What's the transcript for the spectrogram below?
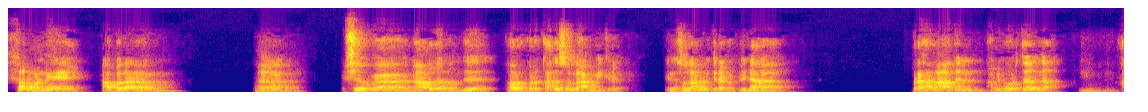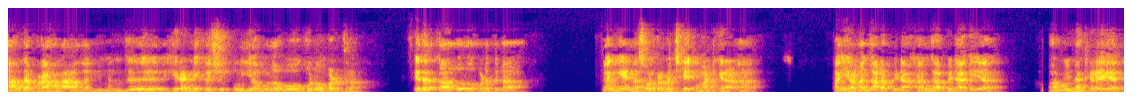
சொன்ன உடனே அப்பதான் சிவ நாரதர் வந்து அவருக்கு ஒரு கதை சொல்ல ஆரம்பிக்கிறார். என்ன சொல்ல ஆரம்பிக்கிறார் அப்படின்னா பிரகலாதன் அப்படின்னு ஒருத்தர் இருந்தான். அந்த பிரகலாதன் வந்து ஹிரண்யகசிப்பு எவ்வளவோ குணப்படுத்துறான். எதற்காக குடும்பப்படுத்தினா பையன் என்ன சொல்ற பேச்சு கேட்க மாட்டேங்கிறானா? பையன் அடங்காட பிடா அடங்கா பிடாதியா? அப்படின்னா கிடையாது.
